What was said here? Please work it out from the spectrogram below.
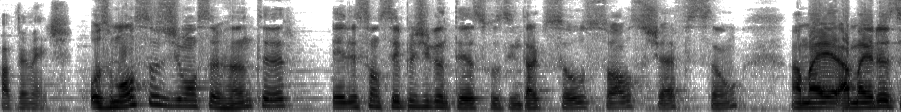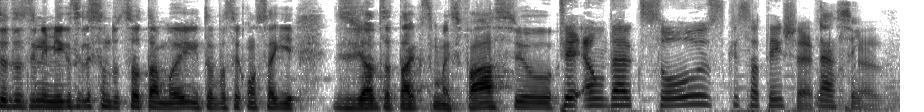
obviamente. Os monstros de Monster Hunter, eles são sempre gigantescos. Em Dark Souls, só os chefes são. A, a maioria dos inimigos, eles são do seu tamanho, então você consegue desviar dos ataques mais fácil. É um Dark Souls que só tem chefe, ah, sim. Caso.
